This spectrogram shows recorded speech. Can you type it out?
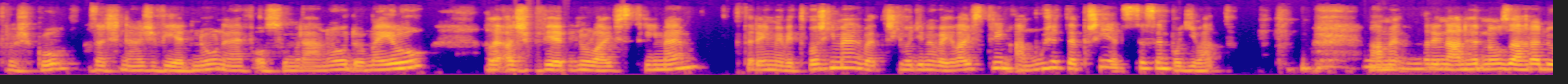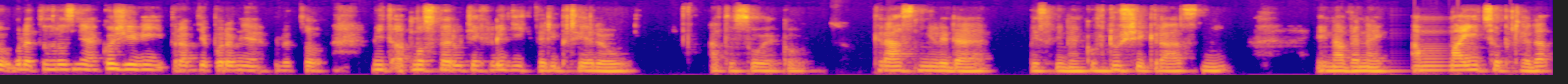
trošku, začne až v jednu, ne v 8 ráno do mailu, ale až v jednu livestreamem který my vytvoříme, ve tříhodinový livestream a můžete přijet se sem podívat. Máme mm. tady nádhernou zahradu, bude to hrozně jako živý, pravděpodobně bude to mít atmosféru těch lidí, kteří přijedou. A to jsou jako krásní lidé, myslím jako v duši krásní, i na venek a mají co předat.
